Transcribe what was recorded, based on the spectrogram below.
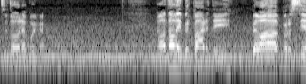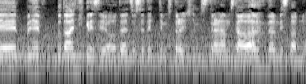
se toho nebojme. No a ta Labour Party byla prostě úplně v totální krizi, jo. To je, co se teď těm straničním stranám stává velmi snadno.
